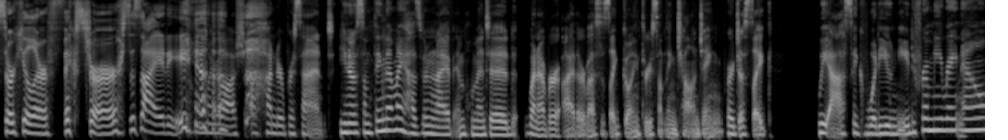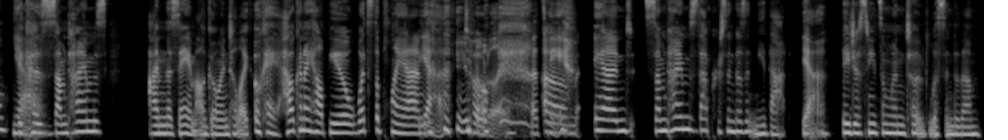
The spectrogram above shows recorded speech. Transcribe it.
circular fixture society. oh my gosh, a hundred percent. You know, something that my husband and I have implemented whenever either of us is like going through something challenging, we're just like, we ask like what do you need from me right now? Yeah. because sometimes i'm the same. I'll go into like okay how can i help you? What's the plan? Yeah totally. That's me. Um, and sometimes that person doesn't need that. Yeah. They just need someone to listen to them.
